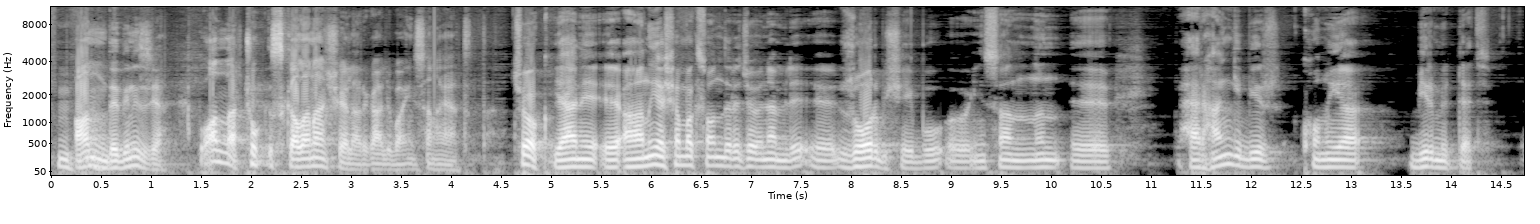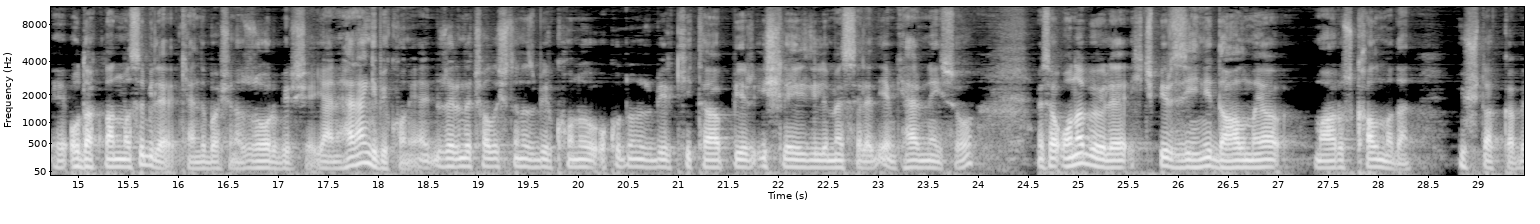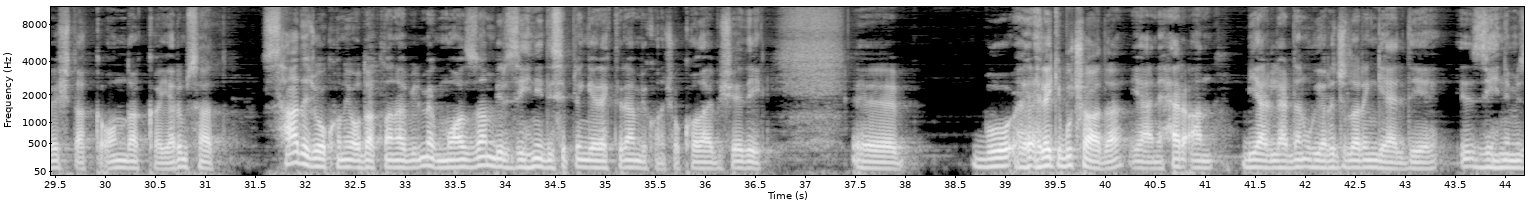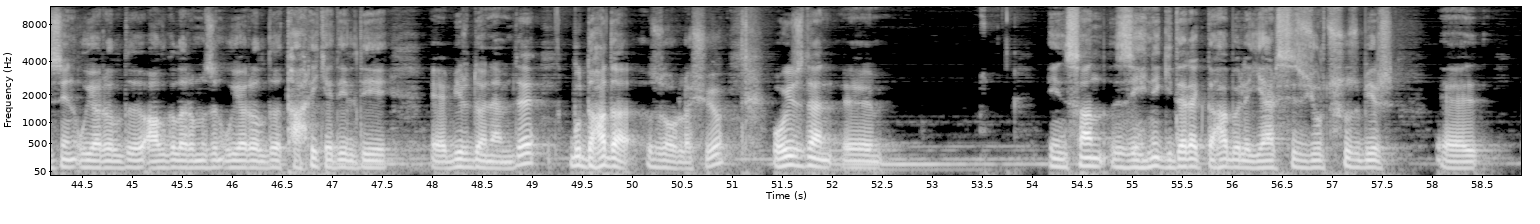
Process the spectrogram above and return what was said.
An dediniz ya, bu anlar çok ıskalanan şeyler galiba insan hayatında. Çok. Yani e, anı yaşamak son derece önemli. E, zor bir şey bu. E, insanın e, herhangi bir konuya bir müddet e, odaklanması bile kendi başına zor bir şey. Yani herhangi bir konu, yani üzerinde çalıştığınız bir konu, okuduğunuz bir kitap, bir işle ilgili mesele diyelim ki her neyse o. Mesela ona böyle hiçbir zihni dağılmaya maruz kalmadan 3 dakika, 5 dakika, 10 dakika, yarım saat sadece o konuya odaklanabilmek muazzam bir zihni disiplin gerektiren bir konu. Çok kolay bir şey değil. Ee, bu hele ki bu çağda yani her an bir yerlerden uyarıcıların geldiği, zihnimizin uyarıldığı, algılarımızın uyarıldığı, tahrik edildiği e, bir dönemde bu daha da zorlaşıyor. O yüzden e, insan zihni giderek daha böyle yersiz, yurtsuz bir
